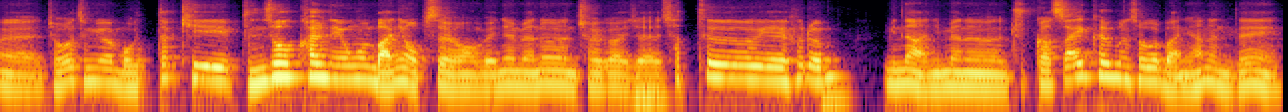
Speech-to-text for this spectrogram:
예, 저 같은 경우는 뭐 딱히 분석할 내용은 많이 없어요. 왜냐면은 저희가 이제 차트의 흐름이나 아니면은 주가 사이클 분석을 많이 하는데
